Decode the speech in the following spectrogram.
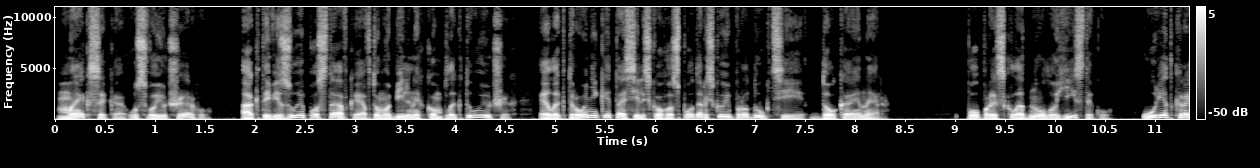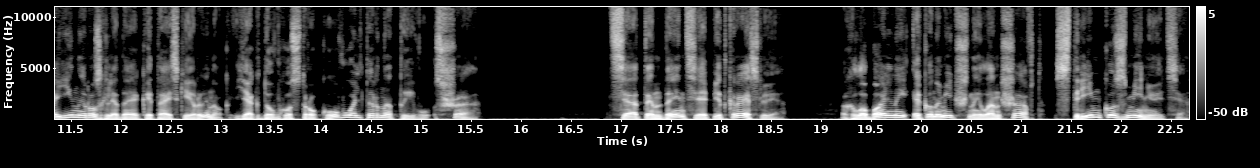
Мексика, у свою чергу, активізує поставки автомобільних комплектуючих, електроніки та сільськогосподарської продукції до КНР. Попри складну логістику, уряд країни розглядає китайський ринок як довгострокову альтернативу США. Ця тенденція підкреслює, глобальний економічний ландшафт стрімко змінюється.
